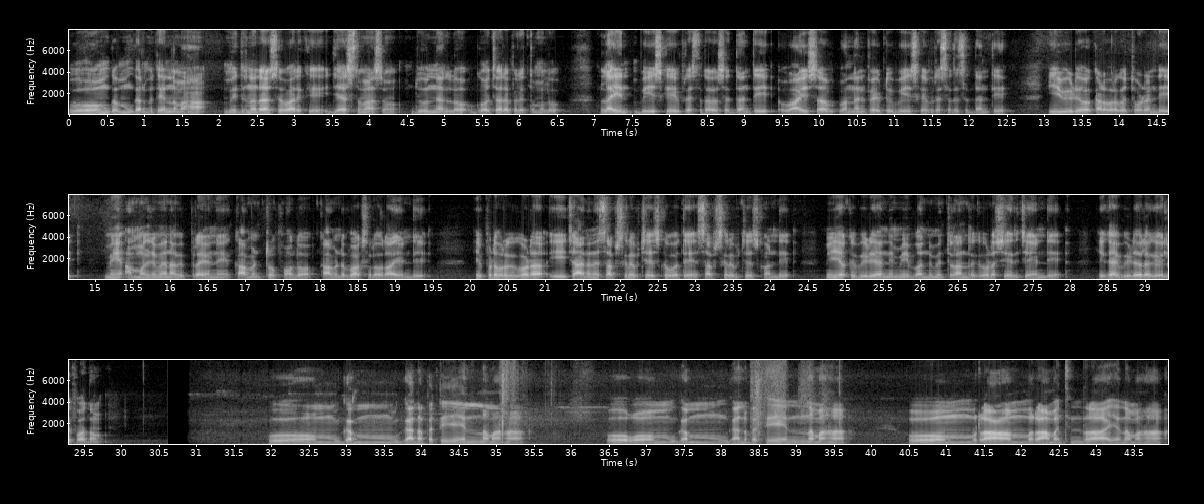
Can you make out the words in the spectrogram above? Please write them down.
ఓం గం గణపతి నమ. మిథున రాశి వారికి జ్యేష్ఠ మాసం జూన్ నెలలో గోచార ఫలితములు. లైన్ బీఎస్కే ప్రసర సిద్ధాంతి voice of one nine five two BSK Prasara సిద్ధాంతి. ఈ వీడియో కడవరకు చూడండి. మీ అమూల్యమైన అభిప్రాయాన్ని కామెంట్ రూపంలో కామెంట్ బాక్స్లో రాయండి. ఇప్పటివరకు కూడా ఈ ఛానల్ని సబ్స్క్రైబ్ చేసుకోకపోతే సబ్స్క్రైబ్ చేసుకోండి. మీ యొక్క వీడియోని మీ బంధుమిత్రులందరికీ కూడా షేర్ చేయండి. ఇక వీడియోలోకి వెళ్ళిపోదాం. ఓం గం గణపతే నమ. ఓం గం గణపతే నమ. ఓం రామ్ రామచంద్రాయ నమ.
